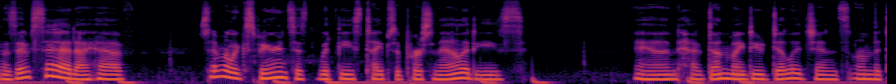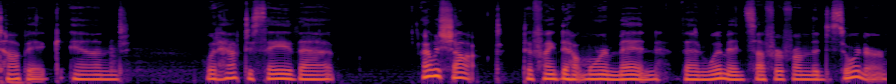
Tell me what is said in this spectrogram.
As I've said, I have several experiences with these types of personalities and have done my due diligence on the topic and would have to say that I was shocked to find out more men than women suffer from the disorder.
